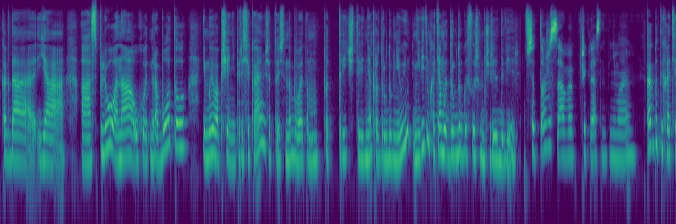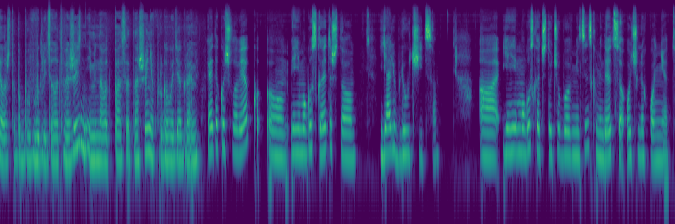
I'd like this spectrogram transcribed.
когда я а, сплю, она уходит на работу, и мы вообще не пересекаемся. То есть она бывает там по 3-4 дня просто друг друга не, не видим, хотя мы друг друга слышим через дверь. Все то же самое, прекрасно понимаю. Как бы ты хотела, чтобы выглядела твоя жизнь именно вот по соотношению в круговой диаграмме? Я такой человек, э, я не могу сказать, что я люблю учиться. А, я не могу сказать, что учеба в медицинском мне дается очень легко. Нет,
